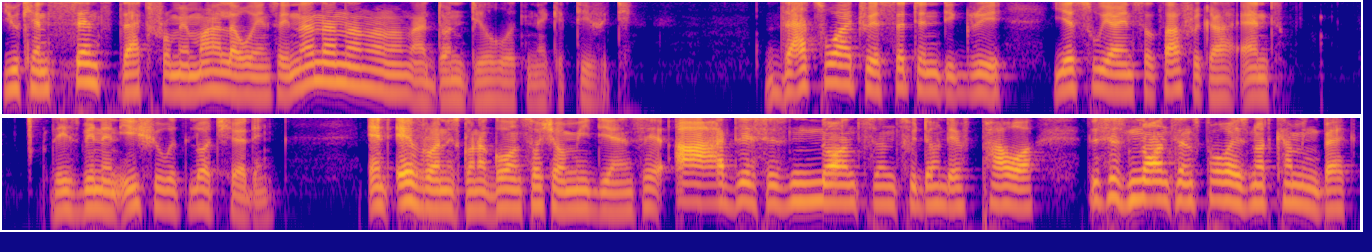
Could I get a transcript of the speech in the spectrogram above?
you can sense that from a mile away and say, no, no, no, no, no, no, don't deal with negativity. That's why, to a certain degree, yes, we are in South Africa and there's been an issue with load shedding. And everyone is going to go on social media and say, ah, this is nonsense. We don't have power. This is nonsense. Power is not coming back.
